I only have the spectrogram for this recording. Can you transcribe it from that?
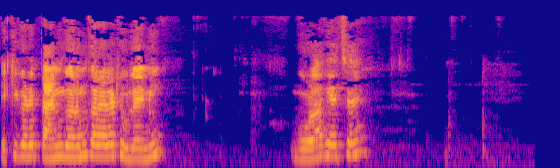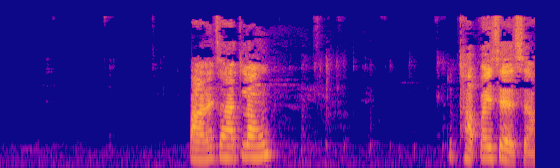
एकीकडे पॅन गरम करायला ठेवलं आहे मी. गोळा घ्यायचा आहे. पाण्याचा हात लावून तो थापायचा आहे असा.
